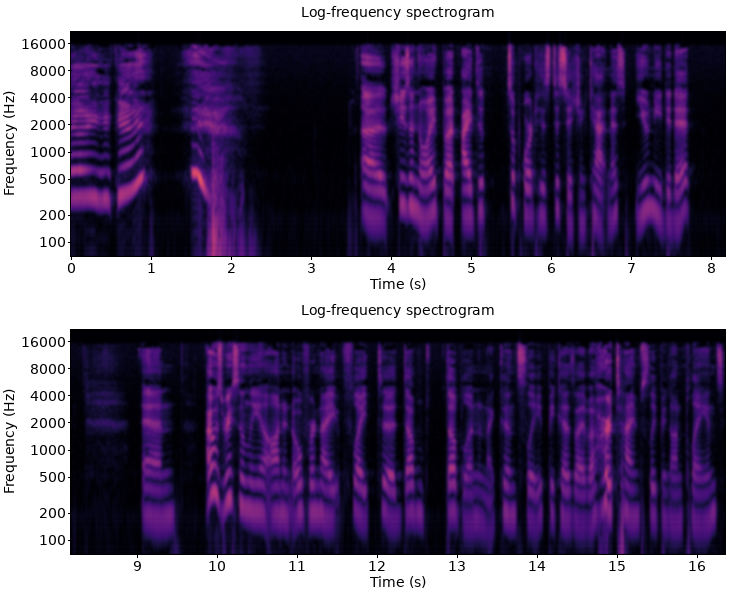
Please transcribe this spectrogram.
Uh, she's annoyed, but I support his decision, Katniss. You needed it. And I was recently on an overnight flight to Dub- Dublin and I couldn't sleep because I have a hard time sleeping on planes.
